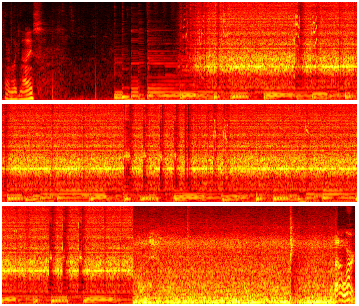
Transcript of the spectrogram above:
Starting to look nice. Work.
